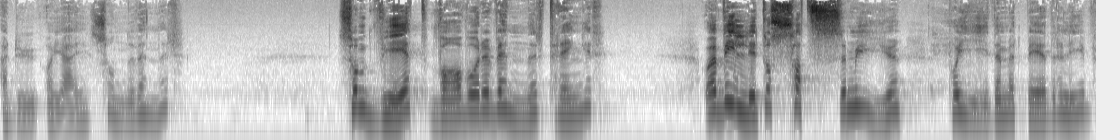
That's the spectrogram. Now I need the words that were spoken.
Er du og jeg sånne venner? Som vet hva våre venner trenger, og er villige til å satse mye på å gi dem et bedre liv?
